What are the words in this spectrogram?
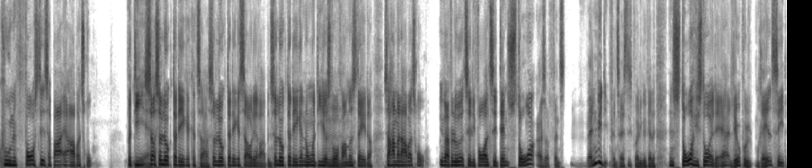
kunne forestille sig bare af arbejdsro. Fordi yeah. så, så lugter det ikke af Katar, så lugter det ikke af Saudi-Arabien, så lugter det ikke af nogle af de her store mm. fremmede stater. Så har man arbejdsro, i hvert fald ud til i forhold til den store, altså vanvittigt fantastisk, hvad jeg vil kalde det. Den store historie, det er, at Liverpool reelt set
